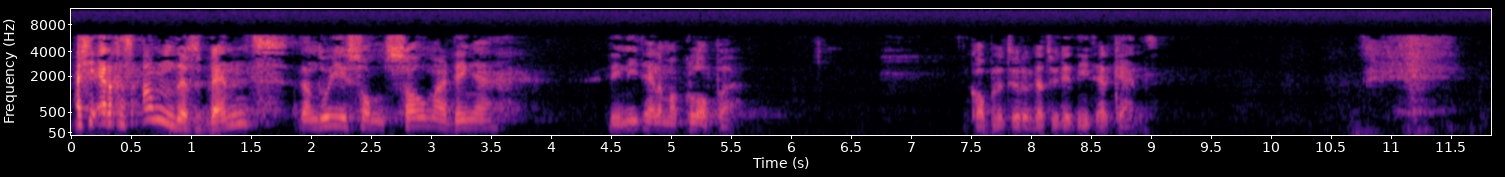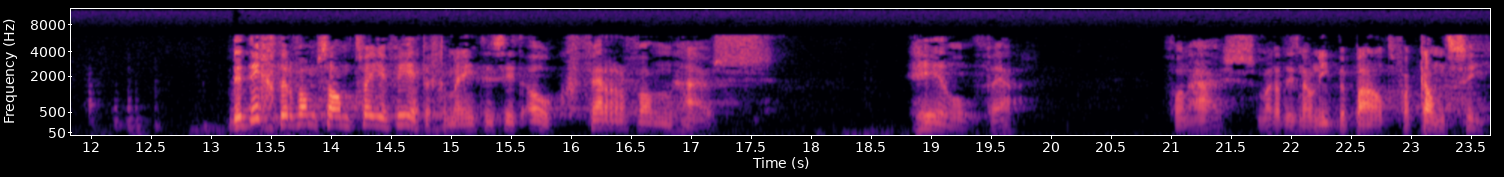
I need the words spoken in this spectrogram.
Als je ergens anders bent, dan doe je soms zomaar dingen die niet helemaal kloppen. Ik hoop natuurlijk dat u dit niet herkent. De dichter van Psalm 42 gemeente zit ook ver van huis. Heel ver van huis. Maar dat is nou niet bepaald vakantie.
